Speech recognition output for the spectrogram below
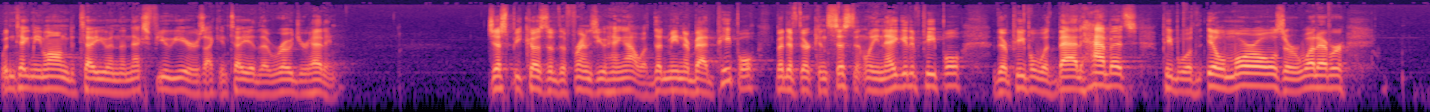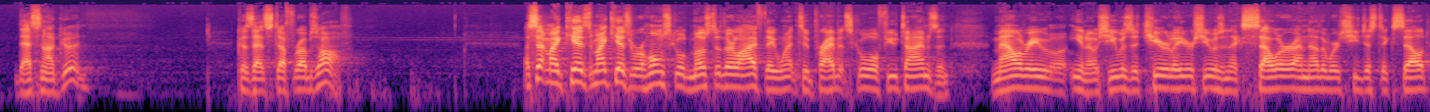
Wouldn't take me long to tell you in the next few years. I can tell you the road you're heading. Just because of the friends you hang out with doesn't mean they're bad people, but if they're consistently negative people, they're people with bad habits, people with ill morals or whatever, that's not good because that stuff rubs off. I sent my kids, my kids were homeschooled most of their life. They went to private school a few times. And Mallory, uh, you know, she was a cheerleader. She was an exceller. In other words, she just excelled.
